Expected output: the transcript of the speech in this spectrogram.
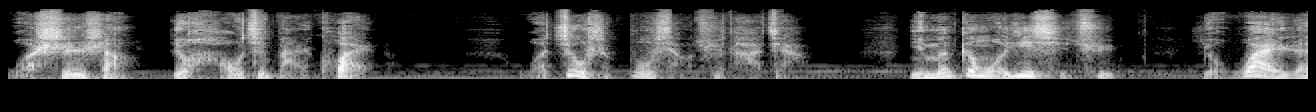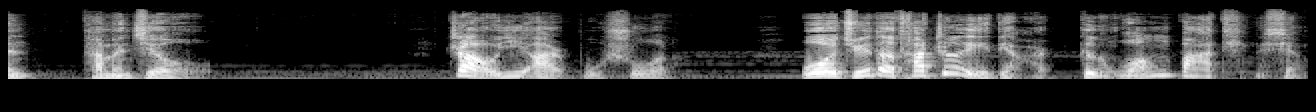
我身上有好几百块。”我就是不想去他家，你们跟我一起去，有外人，他们就……赵一二不说了。我觉得他这一点跟王八挺像，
